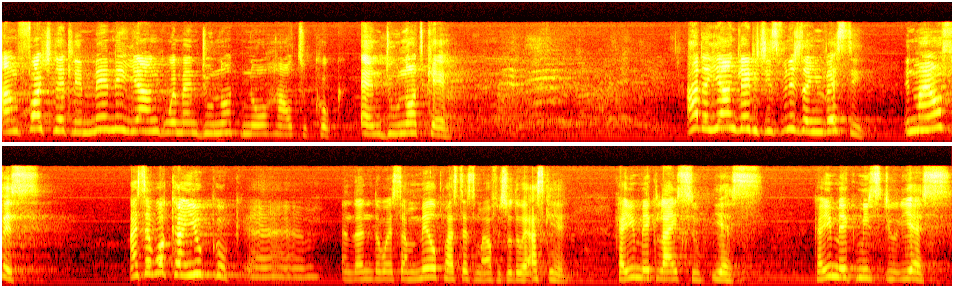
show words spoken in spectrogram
Unfortunately, many young women do not know how to cook and do not care. I had a young lady, she's finished the university, in my office. I said, What can you cook? Um, and then there were some male pastors in my office, so they were asking her, Can you make light soup? Yes. Can you make meat stew? Yes.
